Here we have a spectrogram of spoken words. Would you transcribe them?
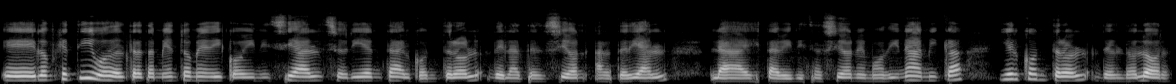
El objetivo del tratamiento médico inicial se orienta al control de la tensión arterial, la estabilización hemodinámica y el control del dolor.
